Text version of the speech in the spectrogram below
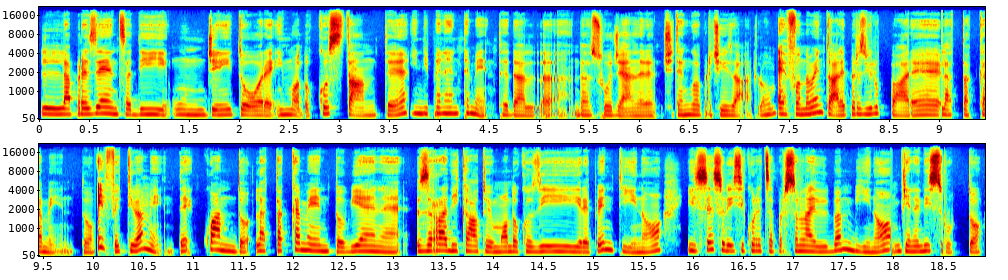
La presenza di un genitore in modo costante, indipendentemente dal, dal suo genere, ci tengo a precisarlo, è fondamentale per sviluppare l'attaccamento. Effettivamente, quando l'attaccamento viene sradicato in modo così repentino, il senso di sicurezza personale del bambino viene distrutto.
